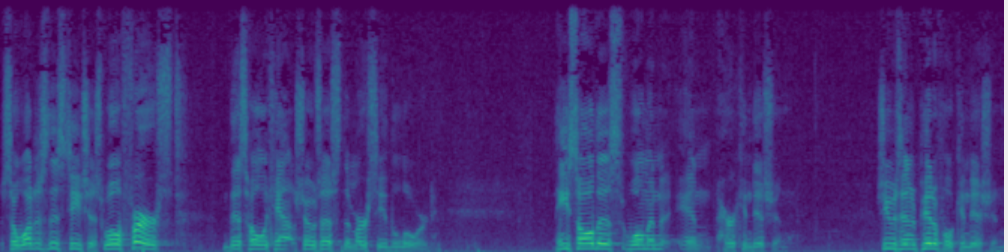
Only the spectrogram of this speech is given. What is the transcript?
So, what does this teach us? Well, first, this whole account shows us the mercy of the Lord. He saw this woman in her condition. She was in a pitiful condition.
